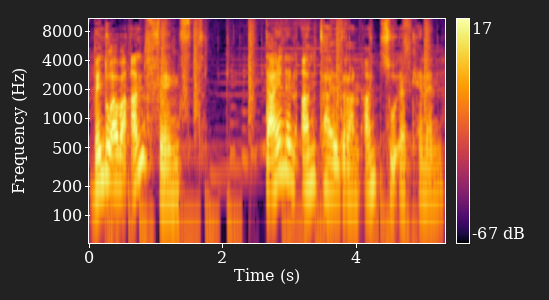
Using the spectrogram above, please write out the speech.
Wenn du aber anfängst, deinen Anteil daran anzuerkennen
